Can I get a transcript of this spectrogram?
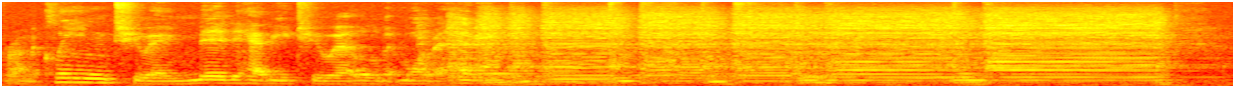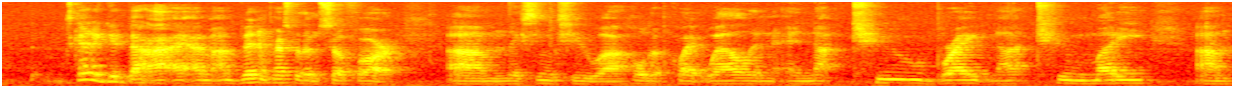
from a clean to a mid-heavy to a little bit more of a heavy. It's got a good balance. I've been impressed with them so far. Um, they seem to uh, hold up quite well and, and not too bright, not too muddy. Um,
